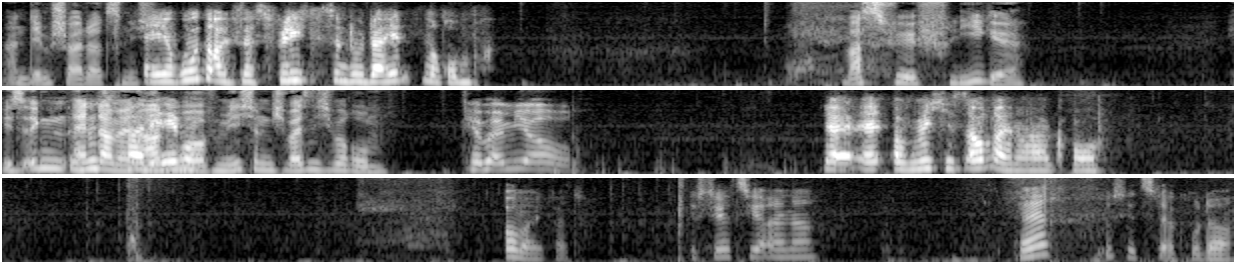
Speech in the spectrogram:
An dem scheitert's nicht. Ey, Rudolf, was fliegst denn du da hinten rum? Was für Fliege. Hier ist irgendein Enderman eben- auf mich und ich weiß nicht warum. Ja, bei mir auch. Ja, äh, auf mich ist auch einer aggro. Oh mein Gott. Ist jetzt hier einer? Hä? Wo ist jetzt der Akro da?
